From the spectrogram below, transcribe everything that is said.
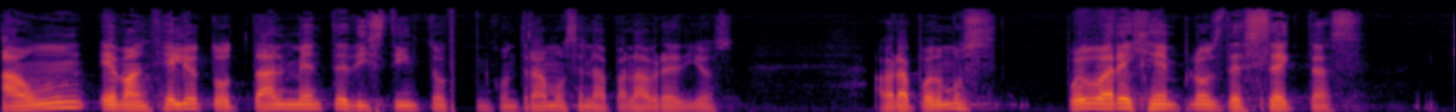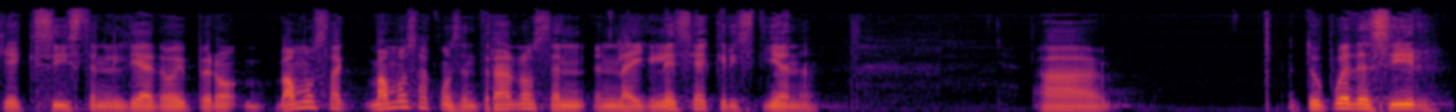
a un evangelio totalmente distinto que encontramos en la palabra de Dios. Ahora podemos, puedo dar ejemplos de sectas que existen el día de hoy, pero vamos a, vamos a concentrarnos en, la iglesia cristiana. Ah, tú puedes ir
